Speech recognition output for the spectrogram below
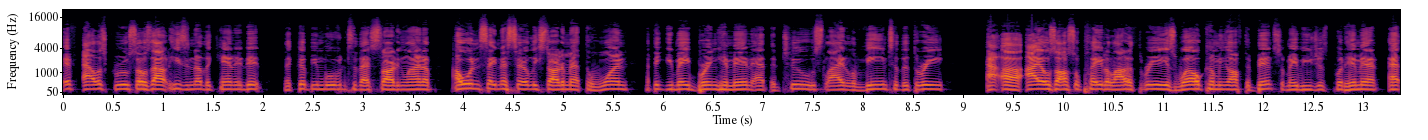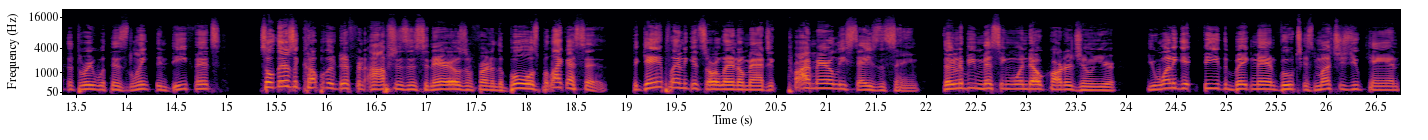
if Alex Caruso's out, he's another candidate that could be moving to that starting lineup. I wouldn't say necessarily start him at the one. I think you may bring him in at the two, slide LaVine to the three. Uh, Ayo's also played a lot of three as well coming off the bench, so maybe you just put him at, at the three with his length and defense. So there's a couple of different options and scenarios in front of the Bulls, but like I said, the game plan against Orlando Magic primarily stays the same. They're going to be missing Wendell Carter Jr. You want to get feed the big man Vooch as much as you can.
